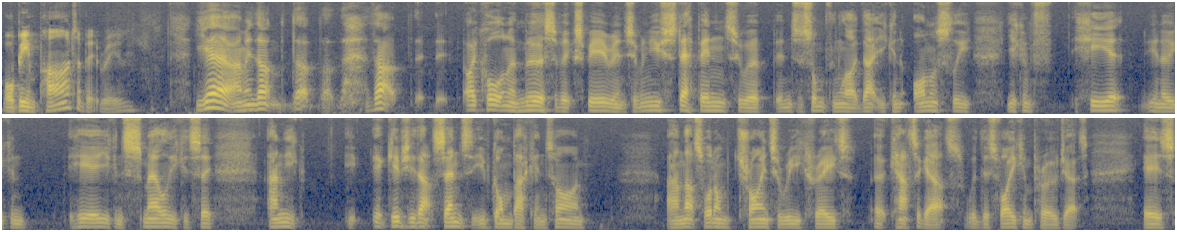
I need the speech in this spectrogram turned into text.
or being part of it, really. Yeah, I mean that that that, that I call it an immersive experience. When you step into a into something like that, you can honestly you can f- hear, you know, you can hear, you can smell, you can see, and you it gives you that sense that you've gone back in time, and that's what I'm trying to recreate at Kattegat with this Viking project, is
